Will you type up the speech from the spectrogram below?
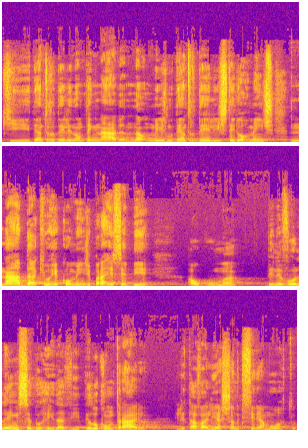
que dentro dele não tem nada, não, mesmo dentro dele exteriormente, nada que o recomende para receber alguma benevolência do rei Davi. Pelo contrário, ele estava ali achando que seria morto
